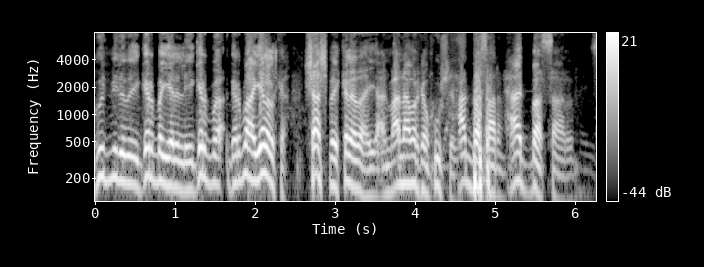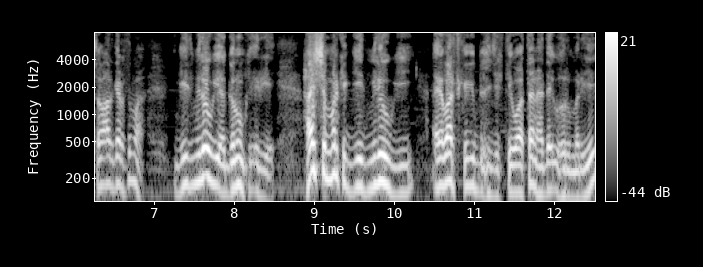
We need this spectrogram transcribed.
guud midoobey garba yalaley garba garbaha yalalka shaash bay ka leedahay. Yani macnaha markaan kuu sheegay. Xaad baa saaran. Soo waxaad garata maha geed midowgii aa ganuunka eryay hasha marka geed midowgii ay abaarta kaga bixi jirtay waa tan hadday u horumariyey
